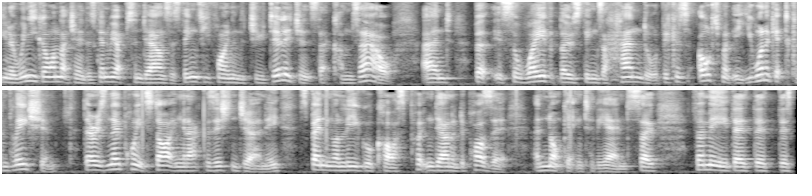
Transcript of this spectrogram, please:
you know when you go on that journey there's going to be ups and downs there's things you find in the due diligence that comes out and but it's the way that those things are handled because ultimately you want to get to completion. There is no point starting an acquisition journey spending on legal costs putting down a deposit and not getting to the end. So for me there, there, there's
